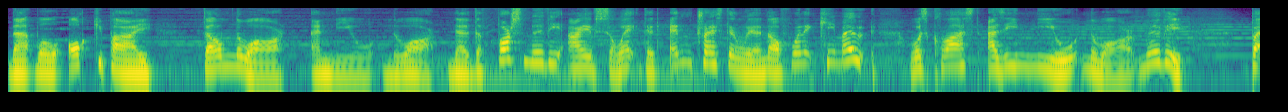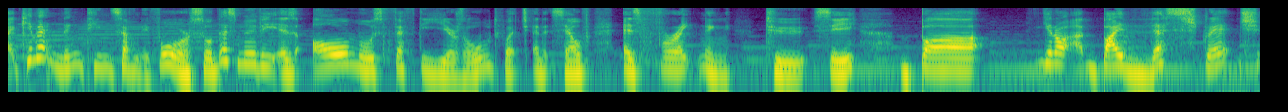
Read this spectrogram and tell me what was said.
that will occupy film noir and neo noir. Now, the first movie I have selected, interestingly enough, when it came out, was classed as a neo noir movie. But it came out in 1974, so this movie is almost 50 years old, which in itself is frightening to say. But you know, by this stretch,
